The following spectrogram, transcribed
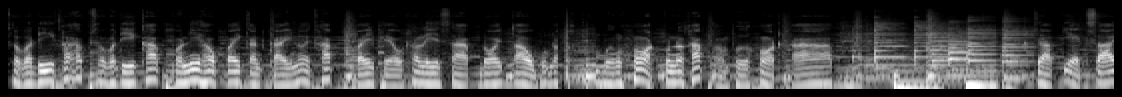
สวัสดีครับ สวัสดีครับ วันนี้เราไปกันไกลน้อยครับ ไปแถวทะเลสาบดอยเต่าพุ่นนะเมืองฮอดพุ่นนะครับอำเภอฮอดครับ จากแยกซ้าย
